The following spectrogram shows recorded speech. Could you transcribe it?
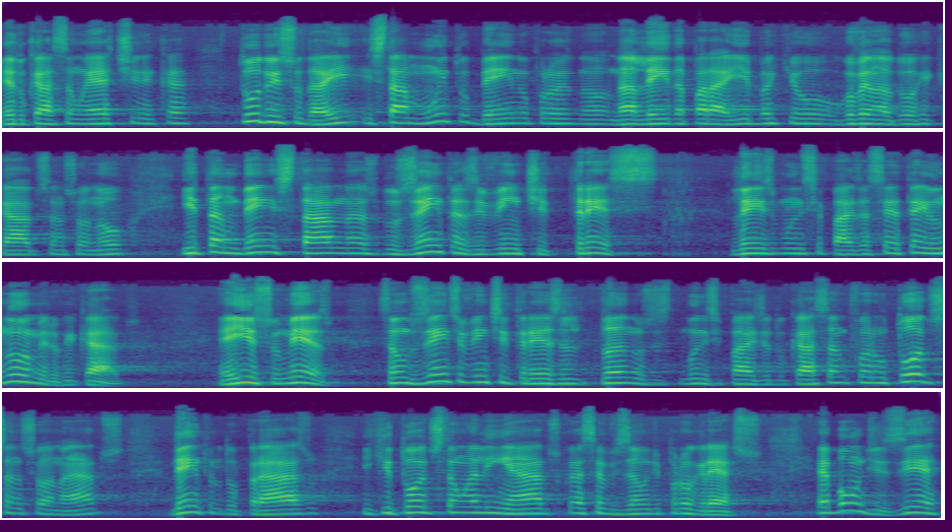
educação étnica. Tudo isso daí está muito bem no, na lei da Paraíba que o governador Ricardo sancionou e também está nas 223 leis municipais. Acertei o número, Ricardo? É isso mesmo? São 223 planos municipais de educação que foram todos sancionados dentro do prazo e que todos estão alinhados com essa visão de progresso. É bom dizer,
